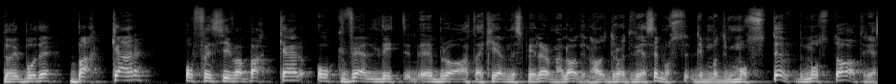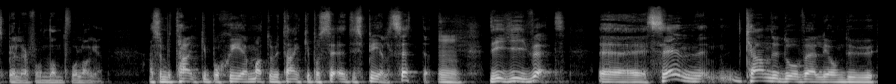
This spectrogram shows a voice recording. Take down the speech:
du har ju både backar, offensiva backar och väldigt eh, bra attackerande spelare de här lagen. Har du ett WC måste du, måste, du måste ha tre spelare från de två lagen. Alltså med tanke på schemat och med tanke på spelsättet. Mm. Det är givet. Eh, sen kan du då välja om du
